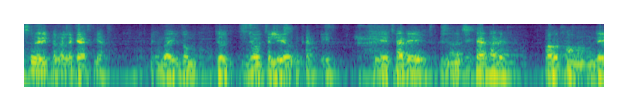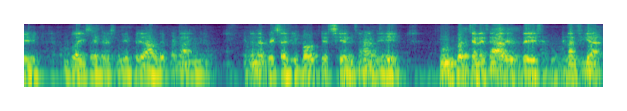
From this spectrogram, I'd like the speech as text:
ਸਵੇਰੇ ਪਤਾ ਲੱਗਿਆ ਸੀ ਬਾਈ ਜੋ ਜੋ ਚੱਲੀ ਆ ਉਹ ਕਰਦੀ ਕਿ ਸਾਡੇ ਇਹਨਾਂ ਦਾ ਬੇਟਾ ਸਾਡੇ ਪਾਵਰ ਦੇ EMPLOYE ਫੈਡਰੇਸ਼ਨ ਦੇ ਪੰਜਾਬ ਦੇ ਪ੍ਰਧਾਨ ਨੇ, ਇਹਨਾਂ ਦਾ ਬੇਟਾ ਸੀ, ਬਹੁਤ ਹੀ ਅੱਛੇ ਇਨਸਾਨ ਨੇ ਇਹ। ਹੁਣ ਬੱਚਿਆਂ ਦੇ ਸਾਰੇ ਉਪਦੇਸ਼ ਨਾ ਸੀਗਾ,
